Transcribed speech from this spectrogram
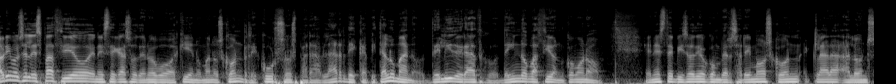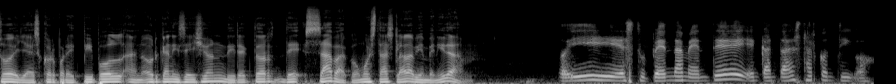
Abrimos el espacio, en este caso de nuevo aquí en Humanos con Recursos, para hablar de capital humano, de liderazgo, de innovación, cómo no. En este episodio conversaremos con Clara Alonso, ella es Corporate People and Organization Director de Saba. ¿Cómo estás, Clara? Bienvenida. Estoy estupendamente encantada de estar contigo.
